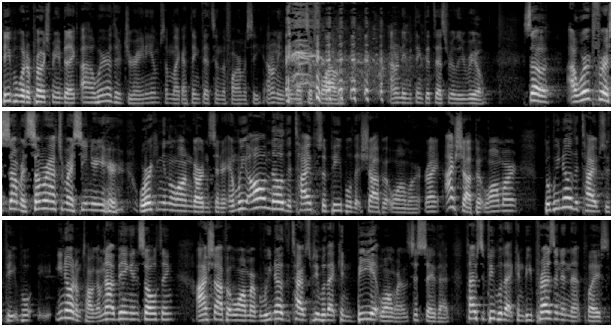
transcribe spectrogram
People would approach me and be like, oh, where are the geraniums? I'm like, I think that's in the pharmacy. I don't even think that's a flower. I don't even think that that's really real. So I worked for a summer, summer after my senior year, working in the lawn garden center. And we all know the types of people that shop at Walmart, right? I shop at Walmart, but we know the types of people. You know what I'm talking. I'm not being insulting. I shop at Walmart, but we know the types of people that can be at Walmart. Let's just say that types of people that can be present in that place.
